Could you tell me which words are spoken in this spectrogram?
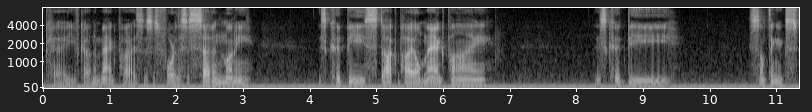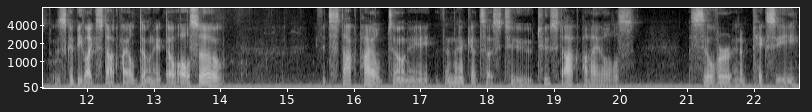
Okay, you've gotten a magpies. This is four, this is seven money. This could be stockpile magpie. This could be something, this could be like stockpile donate though also. If it's stockpile donate, then that gets us to two stockpiles, a silver and a pixie.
